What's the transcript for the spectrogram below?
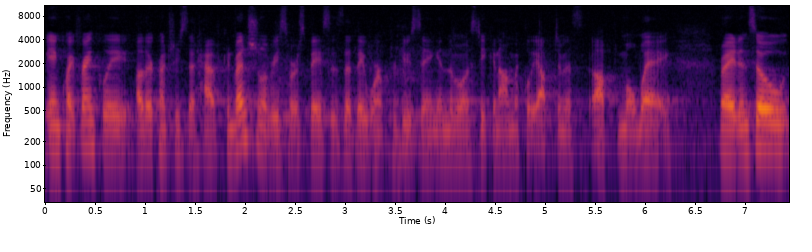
and quite frankly, other countries that have conventional resource bases that they weren't producing in the most economically optimist, optimal way right? And so,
